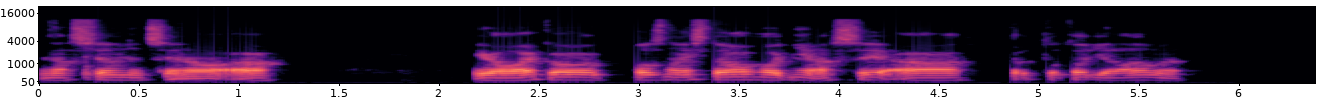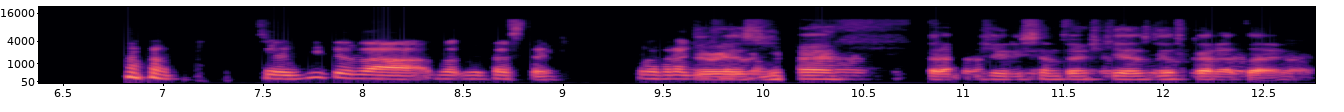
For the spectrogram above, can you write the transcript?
na silnici, no a jo, jako poznají z toho hodně asi a proto to děláme. Co jezdíte za, za, za testy? Jo, jezdíme, právě, když jsem to ještě jezdil v karate,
